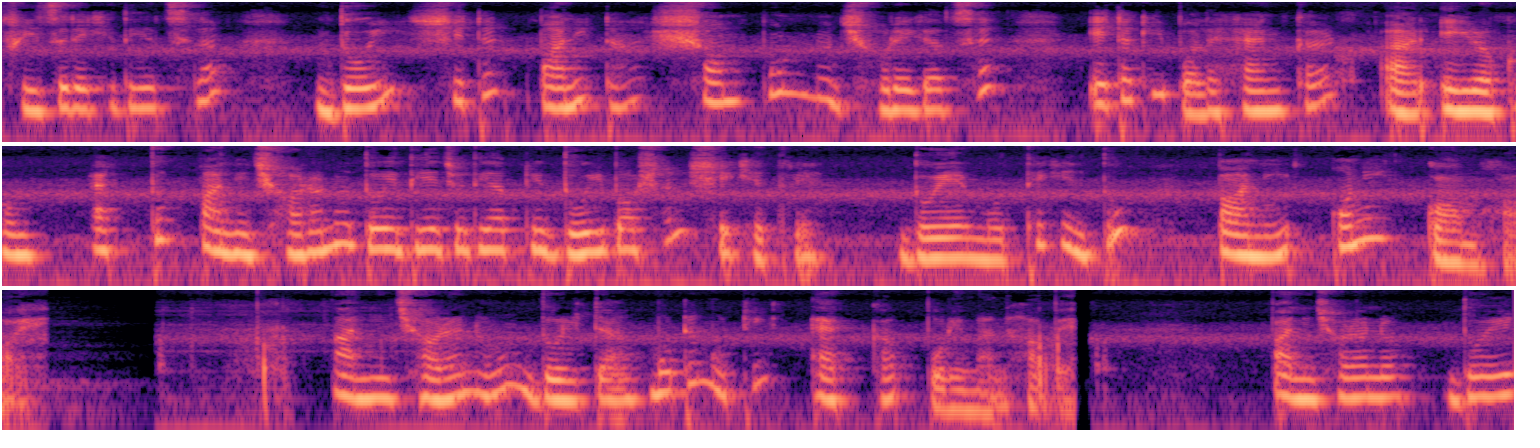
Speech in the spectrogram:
ফ্রিজে রেখে দিয়েছিলাম। দই, সেটার পানিটা সম্পূর্ণ ঝরে গেছে, এটাকেই বলে হ্যাঙ্কার। আর এই রকম একদম পানি ঝরানো দই দিয়ে যদি আপনি দই বসান, সেক্ষেত্রে দইয়ের মধ্যে কিন্তু পানি অনেক কম হয়। পানি ঝরানো দইটা মোটামুটি এক কাপ পরিমাণ হবে। পানি ঝরানো দইয়ের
